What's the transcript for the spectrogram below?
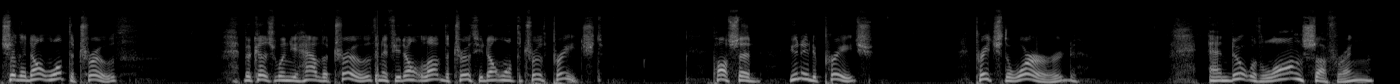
so they don't want the truth. Because when you have the truth, and if you don't love the truth, you don't want the truth preached. Paul said, You need to preach, preach the word, and do it with long suffering,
